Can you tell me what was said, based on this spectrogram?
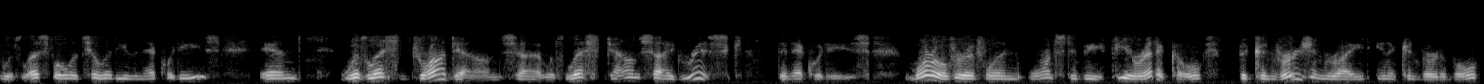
with less volatility than equities and with less drawdowns, uh, with less downside risk than equities. Moreover, if one wants to be theoretical, the conversion right in a convertible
